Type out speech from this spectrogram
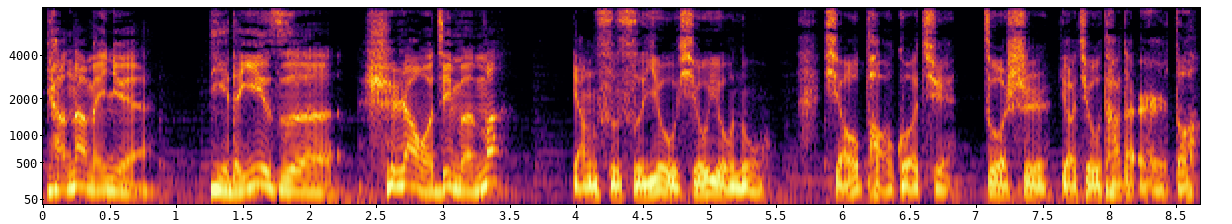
杨大美女，你的意思是让我进门吗？杨思思又羞又怒，小跑过去，做事要揪他的耳朵，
